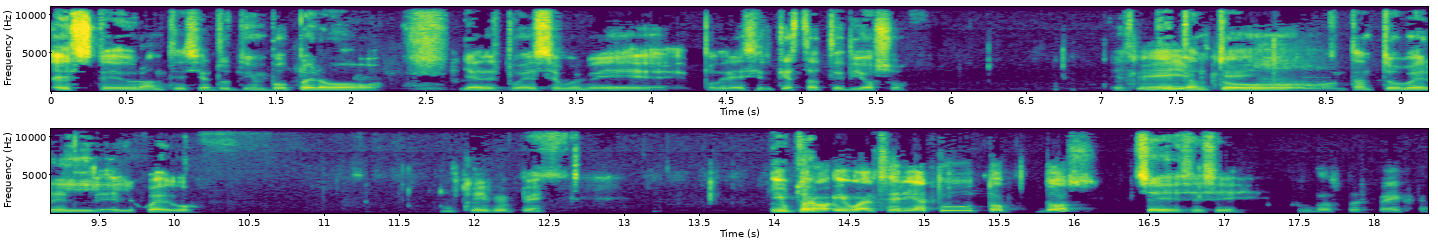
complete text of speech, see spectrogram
este durante cierto tiempo, pero ya después se vuelve, podría decir que hasta tedioso. De tanto, tanto ver el, el juego. Ok, Pepe. ¿Y pero igual sería tu top 2. Sí, sí, sí. Dos, perfecto.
